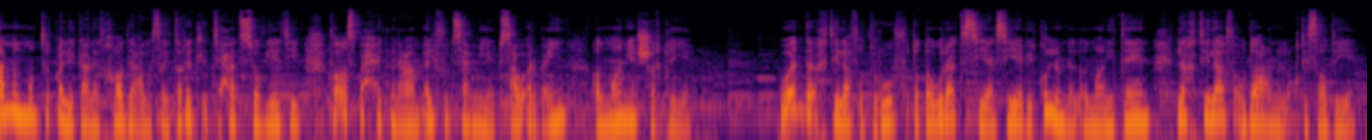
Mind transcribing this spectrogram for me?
أما المنطقة اللي كانت خاضعة لسيطرة الاتحاد السوفيتي فأصبحت من عام 1949 ألمانيا الشرقية. وأدى اختلاف الظروف والتطورات السياسية بكل من الألمانيتين لاختلاف أوضاعهم الاقتصادية.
